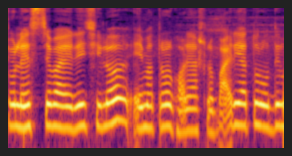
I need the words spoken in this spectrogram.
চলে এসছে বাইরেই ছিল। এইমাত্র আমার ঘরে আসলো। বাইরে এত রোদের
